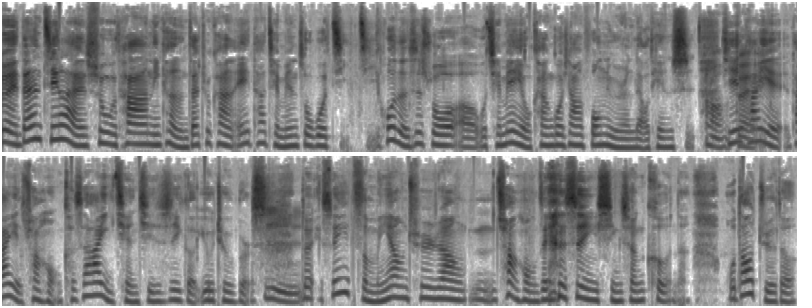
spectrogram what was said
对，但是金来树他，你可能再去看，哎，他前面做过几集，或者是说，呃，我前面有看过像《疯女人聊天室》，嗯，其实他也他也串红，可是他以前其实是一个 YouTuber，是对，所以怎么样去让嗯串红这件事情形成可能？我倒觉得，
